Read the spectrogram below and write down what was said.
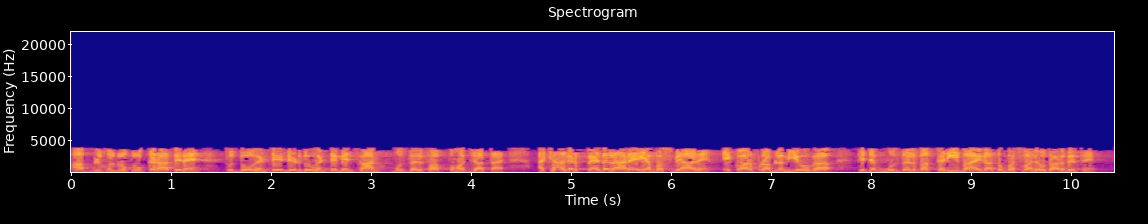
آپ بالکل رک رک کر آتے رہیں، تو دو گھنٹے، ڈیڑھ، دو گھنٹے میں انسان مزدلفہ پہنچ جاتا ہے۔ اچھا اگر پیدل آ رہے ہیں یا بس میں آ رہے ہیں، ایک اور پرابلم یہ ہوگا کہ جب مزدلفہ قریب آئے گا تو بس والے اتار دیتے ہیں۔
